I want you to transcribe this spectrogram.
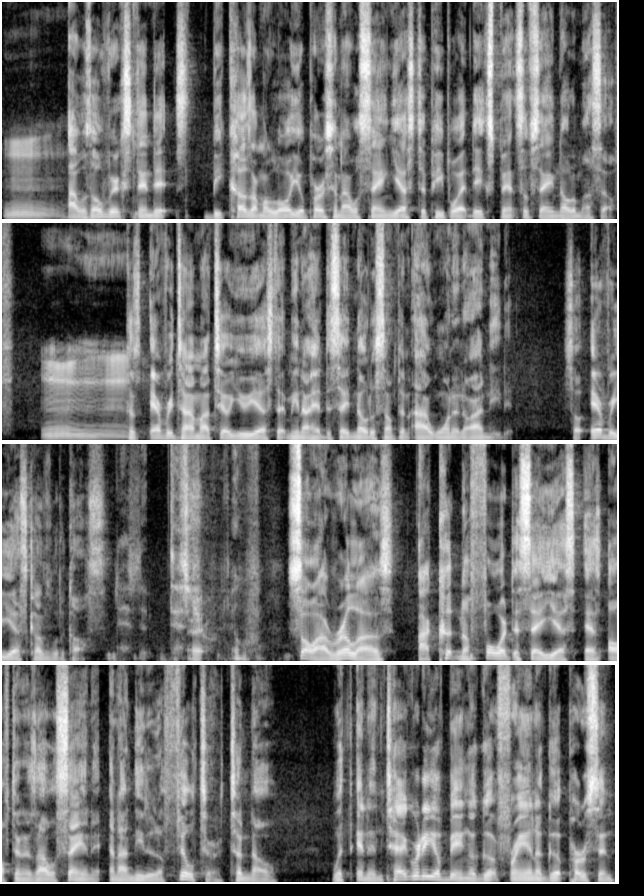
Mm. I was overextended because I'm a loyal person. I was saying yes to people at the expense of saying no to myself. Mm. Because every time I tell you yes, that means I had to say no to something I wanted or I needed. So every yes comes with a cost. That's that's true. Ooh. So I realized I couldn't afford to say yes as often as I was saying it. And I needed a filter to know within integrity of being a good friend, a good person,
